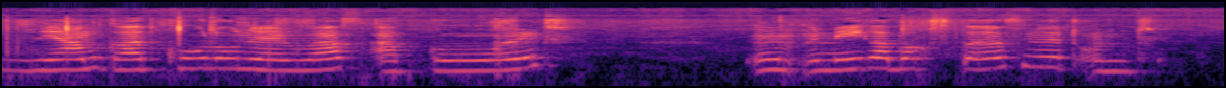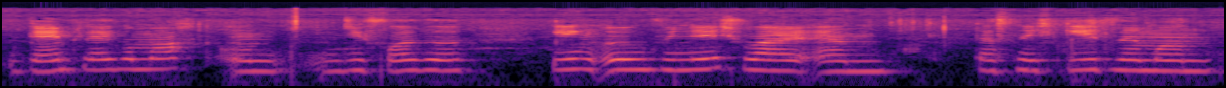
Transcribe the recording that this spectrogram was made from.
Wir haben gerade Colonel Ruff abgeholt und eine Megabox geöffnet und Gameplay gemacht und die Folge ging irgendwie nicht, weil ähm, das nicht geht, wenn man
